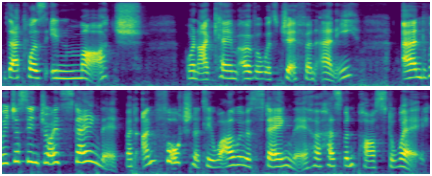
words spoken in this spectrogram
that was in March when I came over with Jeff and Annie. And we just enjoyed staying there. But unfortunately, while we were staying there, her husband passed away.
